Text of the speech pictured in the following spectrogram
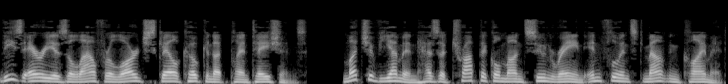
These areas allow for large-scale coconut plantations. Much of Yemen has a tropical monsoon rain-influenced mountain climate.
